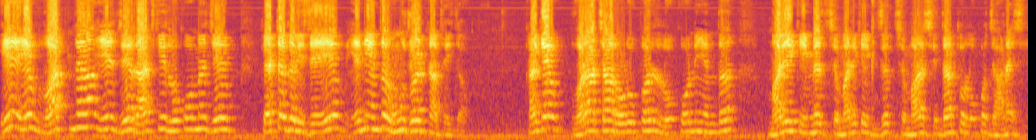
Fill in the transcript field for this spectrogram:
એ એ વાતના એ જે રાજકીય લોકોમાં જે કેટેગરી છે, એ, એની અંદર હું જોઈન્ટ ના થઈ જાઉં. કારણ કે વરાછા રોડ ઉપર લોકોની અંદર મારી એક ઇમેજ છે, મારી એક ઇજ્જત છે, મારા સિદ્ધાંતો લોકો જાણે છે.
